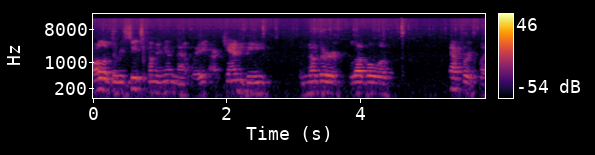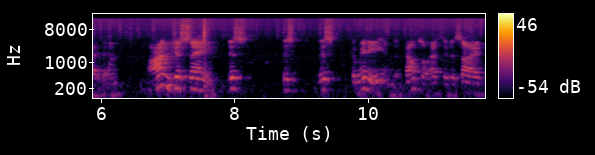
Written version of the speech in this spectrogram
all of the receipts coming in that way are, can be another level of effort by them. I'm just saying, this, this, this committee and the council has to decide.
